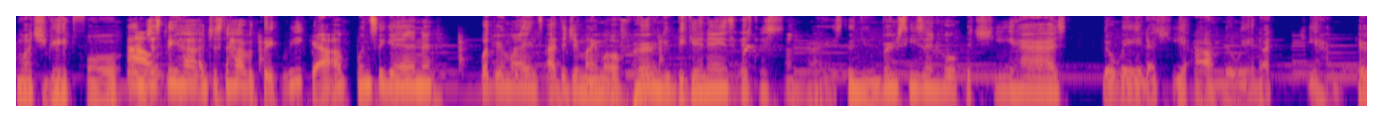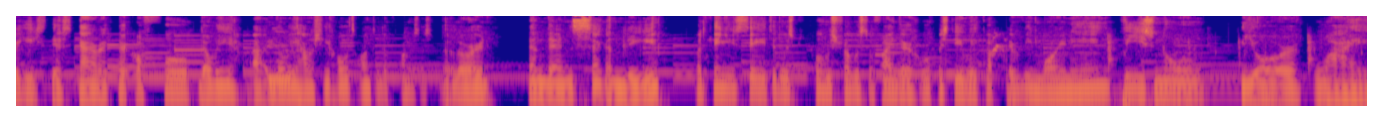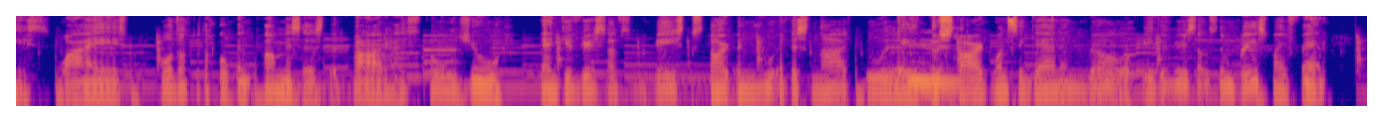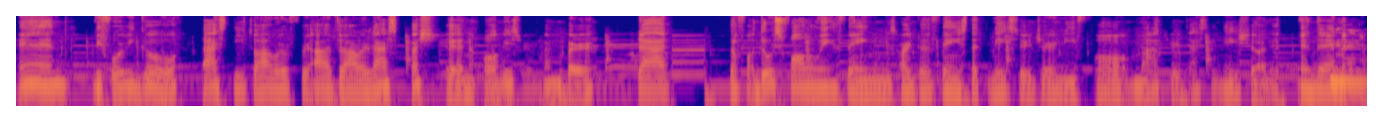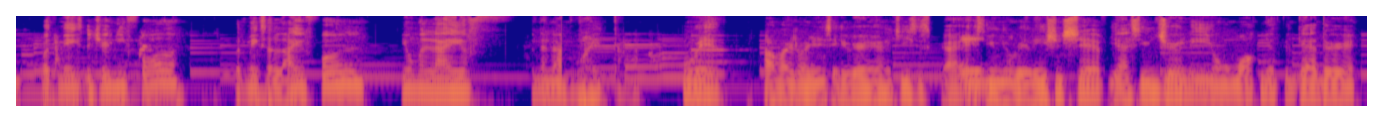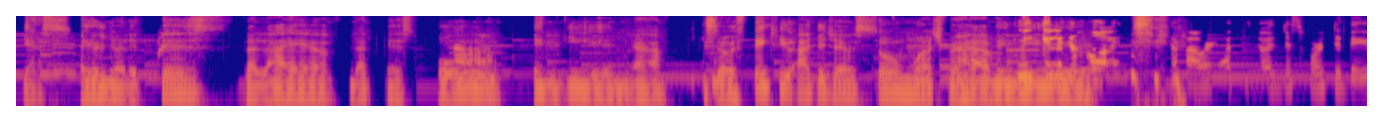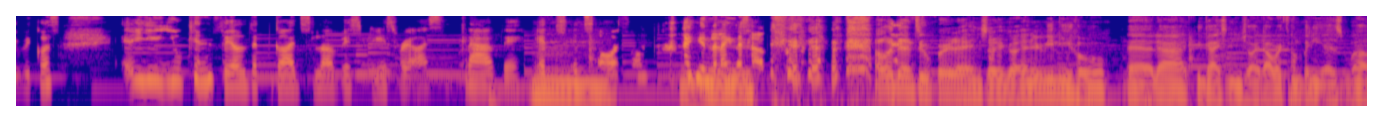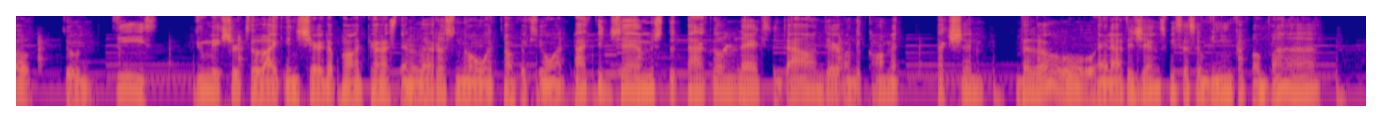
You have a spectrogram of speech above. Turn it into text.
much grateful. And Wow. just to, ha- just to have a quick recap, once again, what reminds Ate Jemima of her new beginnings is the sunrise, the new mercies and hope that she has, the way that she um the way that she carries this character of hope, the way uh, the way how she holds on to the promises of the Lord. And then secondly, what can you say to those people who struggles to find their hope as they wake up every morning? Please know you're wise. Wise. Hold on to the hope and promises that God has told you and give yourself some grace to start anew. It is not too late to Mm. start once again and grow. Okay, give yourself some grace, my friend. And before we go, lastly to our uh, to our last question, always remember that the those following things are the things that makes your journey full, not your destination. And then Mhm. what makes a journey full? What makes a life full? Yung life na nabuhay ka with our Lord and Savior Jesus Christ. Yung, yung relationship, yes, yung journey, yung walk nyo together. Yes, ayun yun. It is the life that is full Ah. indeed. Na so thank you, Ate Jem, so much for having me. Kinikilig ako the power episode just for today because eh, you, you can feel that God's love is grace for us. Grabe. It's it's Mm. awesome. Yun na lang nasabi ko. Ako din super na-enjoy ko and I really hope that uh, you guys enjoyed our company as well. So please do make sure to like and share the podcast and let us know what topics you want at the Gems to tackle next down there on the comment section below. And Ate Gems, may sasabihin ka pa ba?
